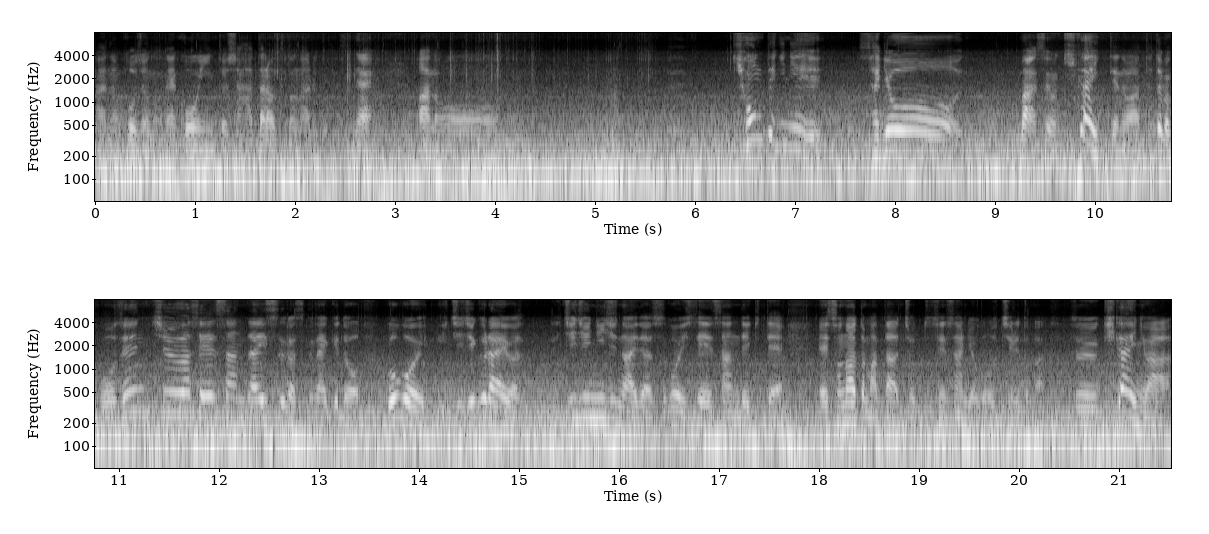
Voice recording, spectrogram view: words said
あの工場のね工員として働くとなるとですねあのー、基本的に作業まあその機械っていうのは例えば午前中は生産台数が少ないけど午後1時ぐらいは1時2時の間はすごい生産できて、えー、その後またちょっと生産量が落ちるとかそういう機械には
